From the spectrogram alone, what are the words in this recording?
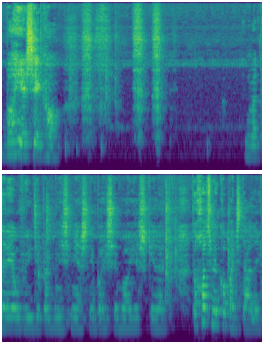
Boję się go. Materiał wyjdzie pewnie śmiesznie, bo ja się boję szkieletów. To chodźmy kopać dalej.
